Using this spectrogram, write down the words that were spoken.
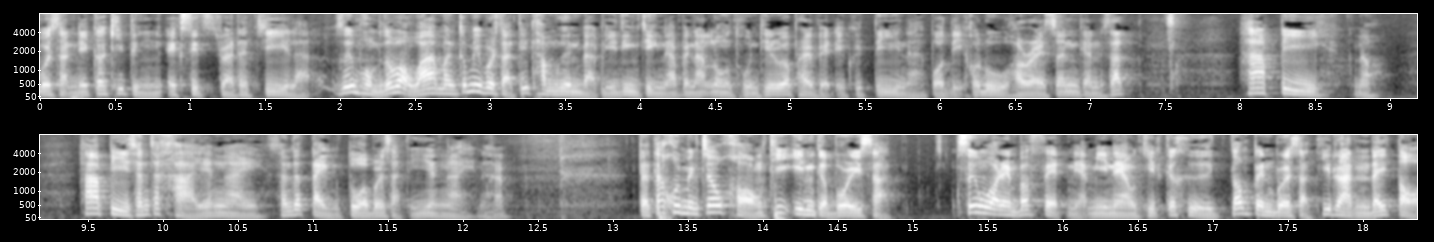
บริษัทนี้ก็คิดถึง exit strategy แล้ว ซึ่งผมต้องบอกว่ามันก็มีบริษัทที่ทำเงินแบบนี้จริงๆนะเป็นนักลงทุนที่เรียกว่า private equity นะปกติเขาดู horizon กันสัก 5 ปีเนาะห้าปีฉันจะขายยังไง ฉันจะแต่งตัวบริษัทนี้ยังไงนะครับ แต่ถ้าคุณเป็นเจ้าของที่อินกับบริษัท ซึ่งวอร์เรนบัฟเฟตเนี่ยมีแนวคิดก็คือต้องเป็นบริษัทที่ run ได้ต่อ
